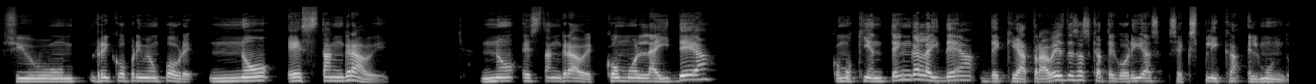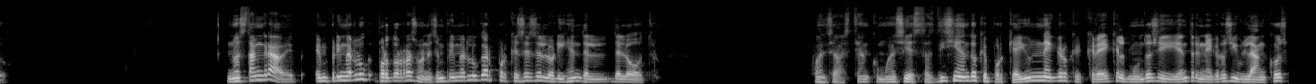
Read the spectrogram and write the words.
si un rico oprime a un pobre, no es tan grave, no es tan grave como la idea como quien tenga la idea de que a través de esas categorías se explica el mundo. No es tan grave, en primer lugar, por dos razones. En primer lugar, porque ese es el origen de lo otro. Juan Sebastián, ¿cómo decía? Estás diciendo que porque hay un negro que cree que el mundo se divide entre negros y blancos,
